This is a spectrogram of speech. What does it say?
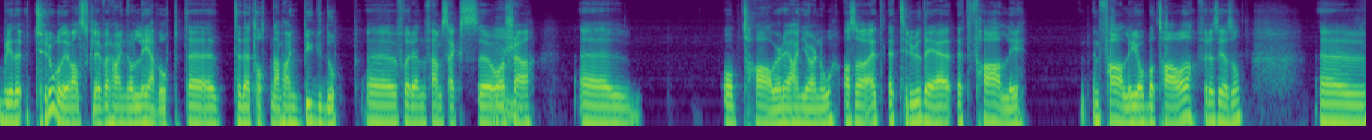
blir det utrolig vanskelig for han å leve opp til, til det Tottenham han bygde opp uh, for en fem-seks år Mm. siden. Uh, og ta over det han gjør nå. Altså, jeg, jeg tror det er et farlig en farlig jobb å ta òg, for å si det sånn. Uh,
